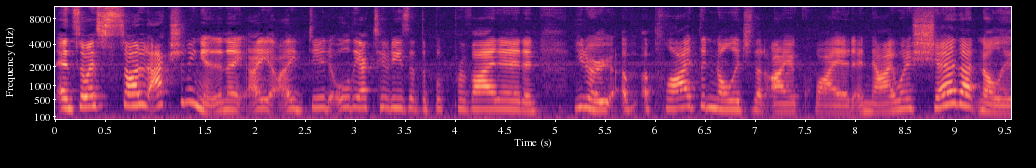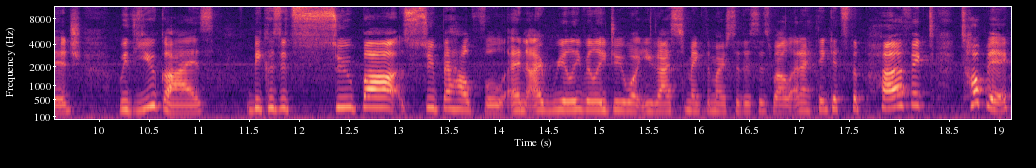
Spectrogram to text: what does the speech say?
And so I started actioning it and I, I, I did all the activities that the book provided and, you know, a- applied the knowledge that I acquired. And now I want to share that knowledge with you guys because it's super super helpful and I really really do want you guys to make the most of this as well and I think it's the perfect topic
